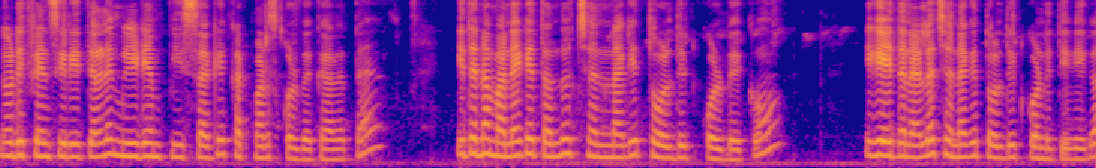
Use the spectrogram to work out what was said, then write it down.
ನೋಡಿ ಫ್ರೆಂಡ್ಸ್ ಈ ರೀತಿಯಲ್ಲಿ ಮೀಡಿಯಮ್ ಪೀಸಾಗಿ ಕಟ್ ಮಾಡಿಸ್ಕೊಳ್ಬೇಕಾಗತ್ತೆ. ಇದನ್ನು ಮನೆಗೆ ತಂದು ಚೆನ್ನಾಗಿ ತೊಳೆದಿಟ್ಕೊಳ್ಬೇಕು. ಈಗ ಇದನ್ನೆಲ್ಲ ಚೆನ್ನಾಗಿ ತೊಳೆದಿಟ್ಕೊಂಡಿದ್ದೀವಿ ಈಗ.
